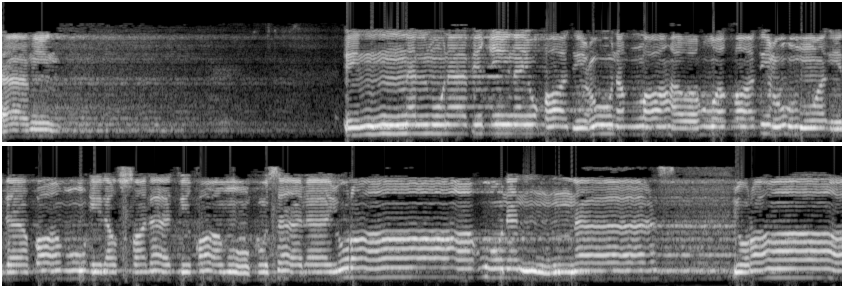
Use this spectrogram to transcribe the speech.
آمين. إن المنافقين يخادعون الله وهو خادعهم وإذا قاموا إلى الصلاة قاموا كسالى يراءون الناس. يراءون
